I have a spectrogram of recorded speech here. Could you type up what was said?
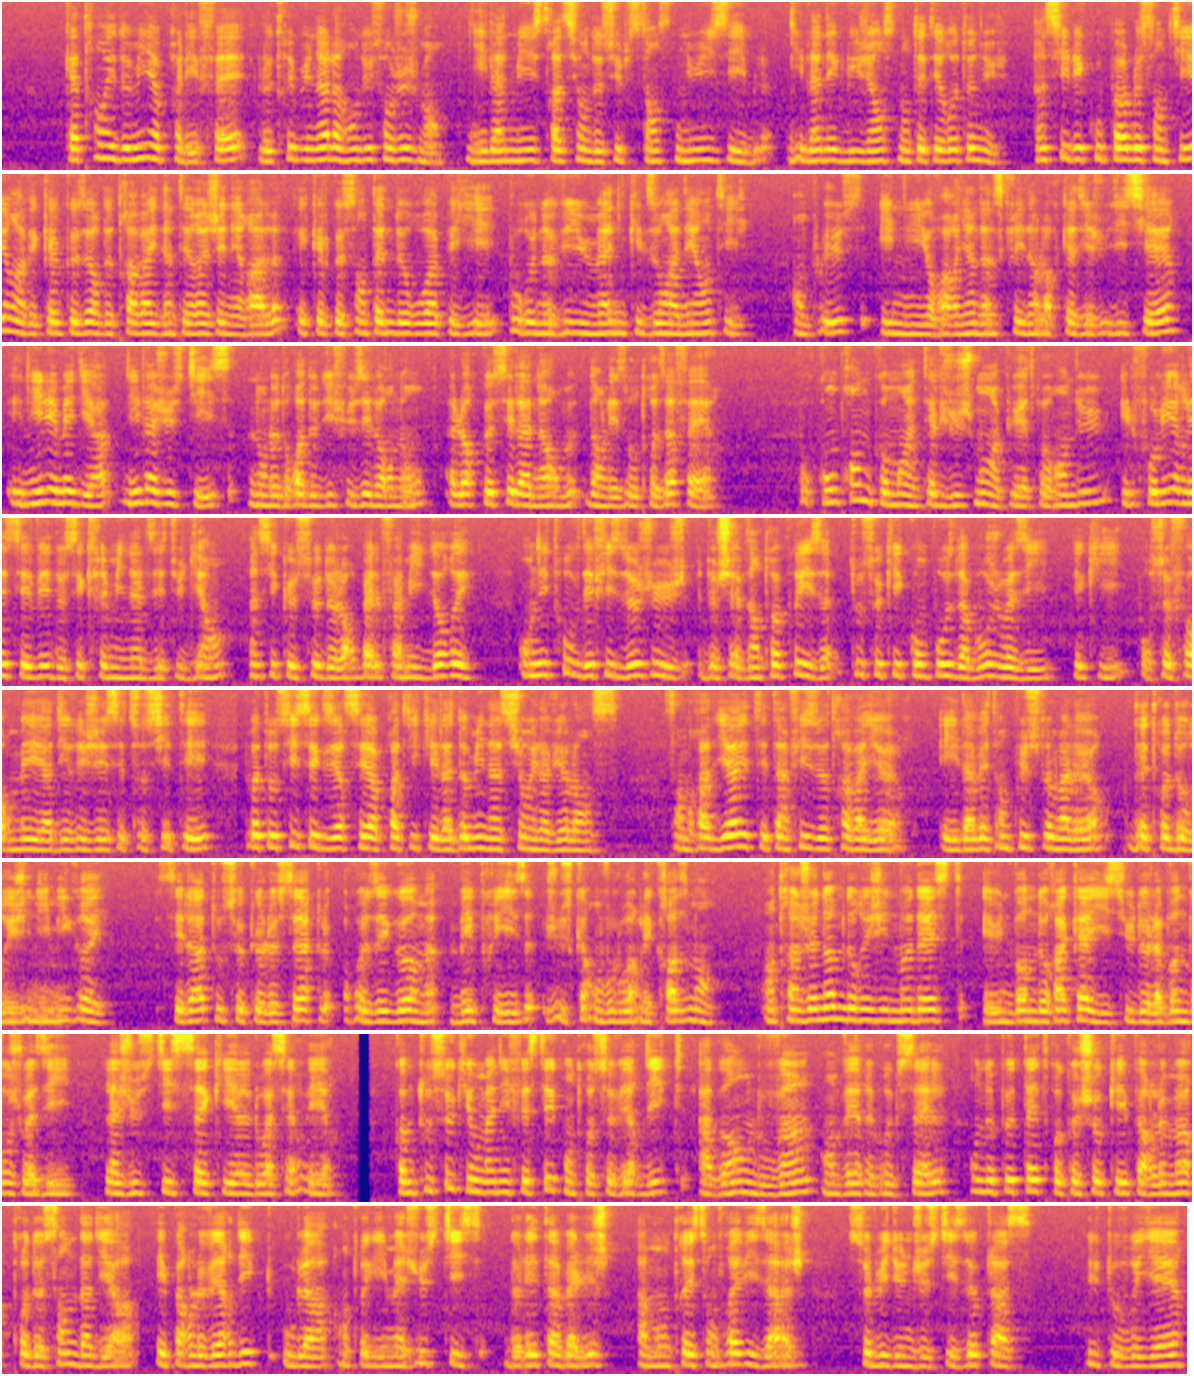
Quatre ans et demi après les faits, le tribunal a rendu son jugement. Ni l'administration de substances nuisibles, ni la négligence n'ont été retenus. Ainsi, les coupables s'en tirent avec quelques heures de travail d'intérêt général et quelques centaines d'euros à payer pour une vie humaine qu'ils ont anéantie. En plus, il n'y aura rien d'inscrit dans leur casier judiciaire et ni les médias ni la justice n'ont le droit de diffuser leur nom alors que c'est la norme dans les autres affaires. Pour comprendre comment un tel jugement a pu être rendu, il faut lire les CV de ces criminels étudiants, ainsi que ceux de leurs belles familles dorées. On y trouve des fils de juges, de chefs d'entreprise, tous ceux qui composent la bourgeoisie, et qui, pour se former à diriger cette société, doit aussi s'exercer à pratiquer la domination et la violence. Sandradia était un fils de travailleur, et il avait en plus le malheur d'être d'origine immigrée. C'est là tout ce que le cercle Reségome méprise jusqu'à en vouloir l'écrasement. Entre un jeune homme d'origine modeste et une bande de racailles issus de la bonne bourgeoisie, la justice sait qui elle doit servir. Comme tous ceux qui ont manifesté contre ce verdict à Gand, Louvain, Anvers et Bruxelles, on ne peut être que choqué par le meurtre de Sandadia et par le verdict où la entre justice de l'État belge a montré son vrai visage, celui d'une justice de classe. Lutte ouvrière,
